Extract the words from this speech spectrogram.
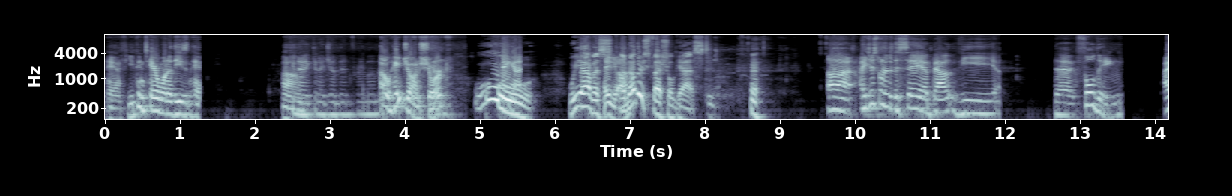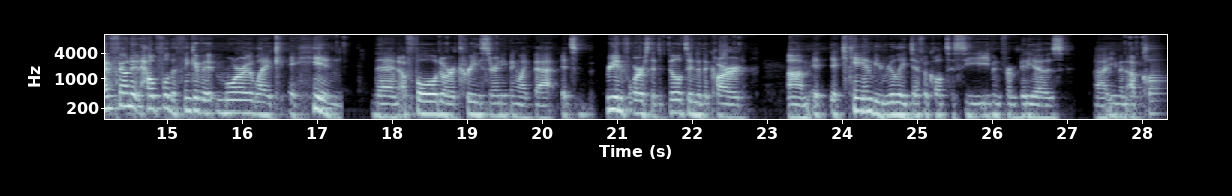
in half. You can tear one of these in half. Um, Can I can I jump in for a moment? oh, hey, John Shork. Ooh, we have a s Hey, another special guest. Uh, I just wanted to say about the the folding. I've found it helpful to think of it more like a hinge than a fold or a crease or anything like that. It's reinforced. It's built into the card. Um, it it can be really difficult to see even from videos, uh, even up close.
